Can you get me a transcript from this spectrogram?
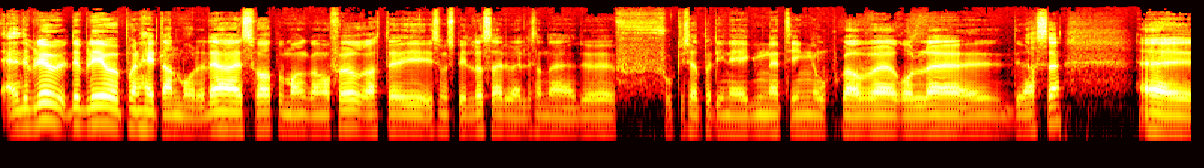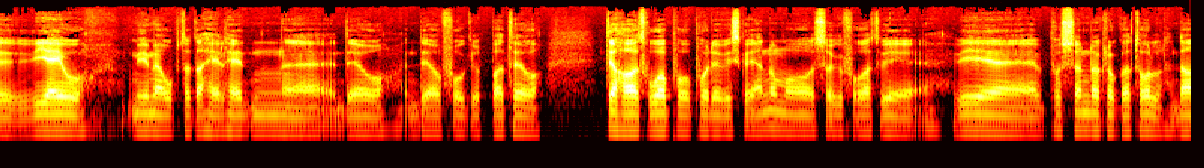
Eh, Det blir, jo, det blir jo på en helt annen måte. Det har jeg svart på mange ganger før. At det, som spiller så er du veldig sånn eh, Du fokusert på dine egne ting, oppgave, rolle, eh, diverse. Eh, vi er jo mye mer opptatt av helheten. Eh, det, å, det å få gruppa til å det har ha troa på, på det vi skal gjennom, og sørge for at vi, vi på søndag klokka tolv Da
